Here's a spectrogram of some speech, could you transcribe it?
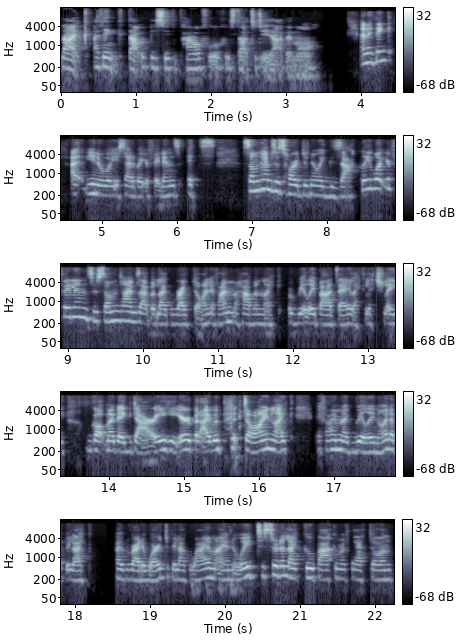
like i think that would be super powerful if we start to do that a bit more. And i think uh, you know what you said about your feelings it's sometimes it's hard to know exactly what you're feeling. So sometimes i would like write down if i'm having like a really bad day like literally got my big diary here but i would put down like if i'm like really annoyed i'd be like I would write a word to be like, why am I annoyed? To sort of like go back and reflect on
